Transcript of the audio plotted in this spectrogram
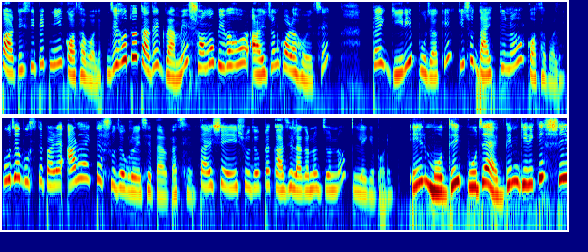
পার্টিসিপেট নিয়ে কথা বলে। যেহেতু তাদের গ্রামে সমবিবাহর আয়োজন করা হয়েছে, তাই গিরি পূজাকে কিছু দায়িত্ব নেওয়ার কথা বলে। পূজা বুঝতে পারে আরও একটা সুযোগ রয়েছে তার কাছে। তাই সে এই সুযোগটা কাজে লাগানোর জন্য লেগে পড়ে। এর মধ্যেই পূজা একদিন গিরিকে সেই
